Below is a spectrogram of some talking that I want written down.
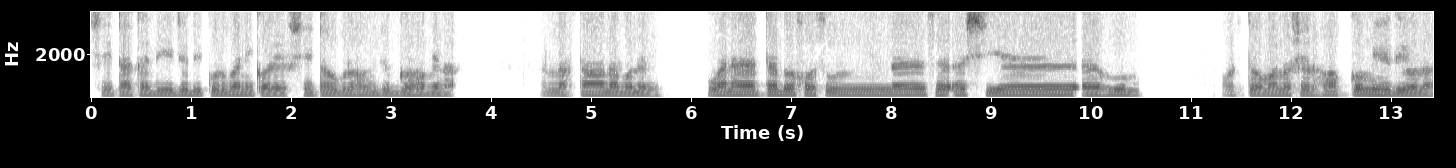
সে টাকা দিয়ে যদি কোরবানি করে, সেটাও গ্রহণযোগ্য হবে না। আল্লাহ তাআলা বলেন, ওয়ালা তাবখাসুন নাস আশিয়াআহুম অর্থ, মানুষের হক কমিয়ে দিও না,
